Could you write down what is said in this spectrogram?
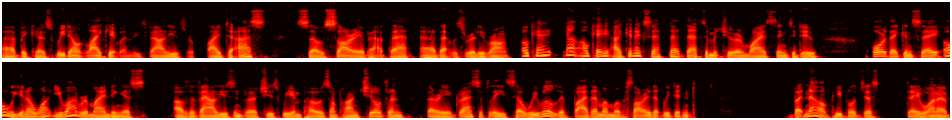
uh, because we don't like it when these values are applied to us. So sorry about that. Uh, that was really wrong. Okay, yeah, okay, I can accept that. That's a mature and wise thing to do. Or they can say, oh, you know what? You are reminding us of the values and virtues we impose upon children very aggressively, so we will live by them, and we're sorry that we didn't. But no, people just they want to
